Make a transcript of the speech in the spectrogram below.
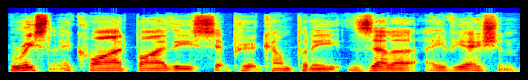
were recently acquired by the Cypriot company Zella Aviation.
